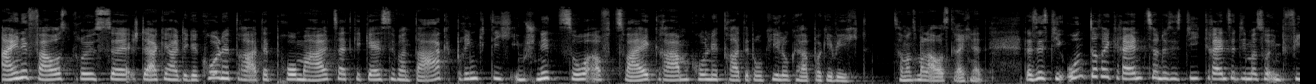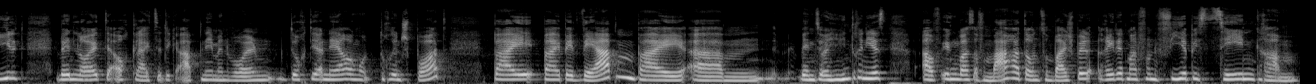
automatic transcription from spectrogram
eine Faustgröße stärkehaltige Kohlenhydrate pro Mahlzeit gegessen über den Tag bringt dich im Schnitt so auf zwei Gramm Kohlenhydrate pro Kilo Körpergewicht. Das haben wir uns mal ausgerechnet. Das ist die untere Grenze und das ist die Grenze, die man so empfiehlt, wenn Leute auch gleichzeitig abnehmen wollen durch die Ernährung und durch den Sport. Bei, bei Bewerben, bei ähm, wenn du hintrainierst, auf irgendwas, auf Marathon zum Beispiel, redet man von vier bis zehn Gramm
